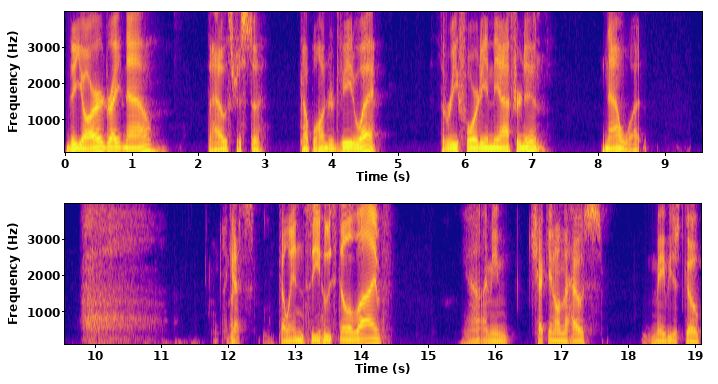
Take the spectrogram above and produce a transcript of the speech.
the yard right now. The house just a couple hundred feet away. 340 in the afternoon. Now what? I guess. Go in, see who's still alive. Yeah. I mean, check in on the house. Maybe just go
